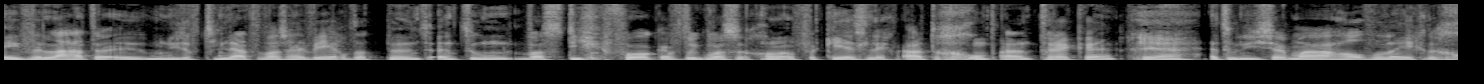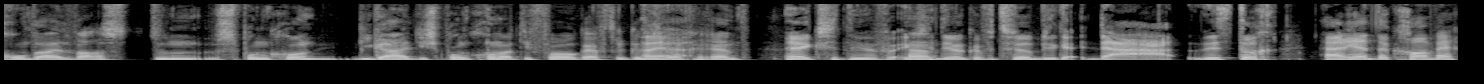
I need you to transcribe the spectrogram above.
Even later, een minuut of tien later, was hij weer op dat punt. En toen was die voorkeur was gewoon een verkeerslicht uit de grond aan het trekken. Ja. En toen hij zeg maar halverwege de grond uit was, toen sprong gewoon die guy die sprong gewoon uit die voorkeur en is Oh ja. weggerend. Ja, ik zit nu, even, ik zit nu ook even te kijken. Nou, dit is toch, hij rent ook gewoon weg.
